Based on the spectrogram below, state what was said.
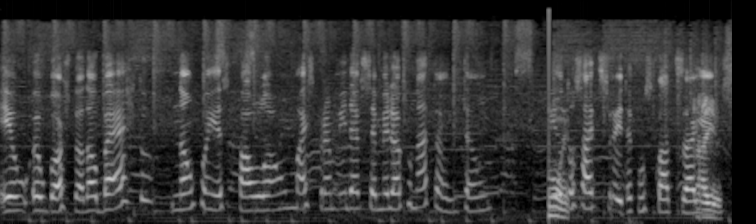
eu, eu gosto do Adalberto, não conheço o Paulão, mas pra mim deve ser melhor que o Natan. Então, eu Muito. tô satisfeita com os quatro zagueiros.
